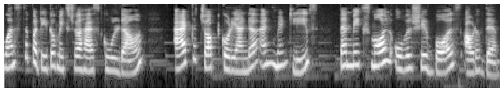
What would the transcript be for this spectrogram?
Once the potato mixture has cooled down, add the chopped coriander and mint leaves, then make small oval shaped balls out of them.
